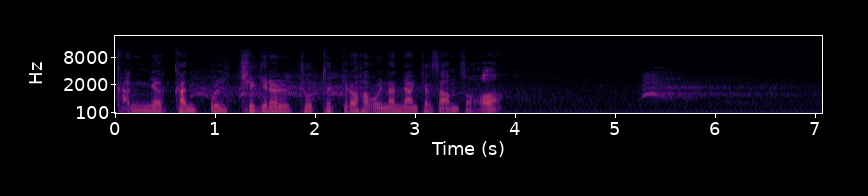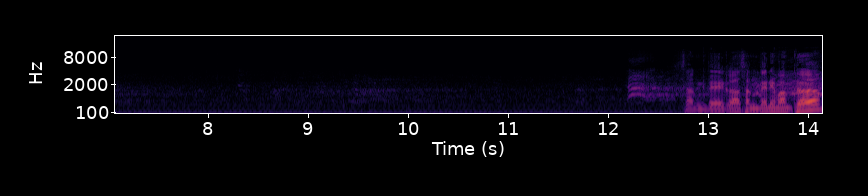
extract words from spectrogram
강력한 불치기를 주특기로 하고 있는 양측 사무소. 상대가 상대니만큼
